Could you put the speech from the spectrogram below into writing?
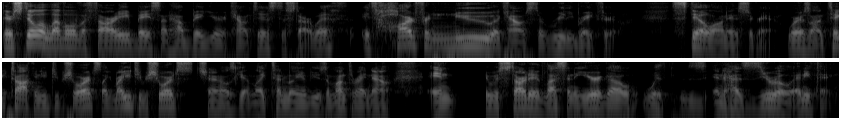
there's still a level of authority based on how big your account is to start with. It's hard for new accounts to really break through. Still on Instagram, whereas on TikTok and YouTube Shorts, like my YouTube Shorts channel is getting like 10 million views a month right now, and it was started less than a year ago with and has zero anything.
